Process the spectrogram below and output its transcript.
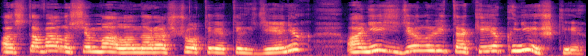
Оставалось мало на расчеты этих денег. Они сделали такие книжки.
